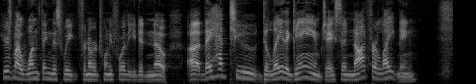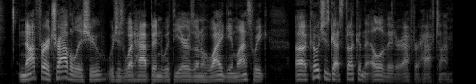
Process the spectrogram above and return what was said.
here's my one thing this week for number 24 that you didn't know. Uh, they had to delay the game, Jason, not for lightning, not for a travel issue, which is what happened with the Arizona Hawaii game last week. Uh, coaches got stuck in the elevator after halftime.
